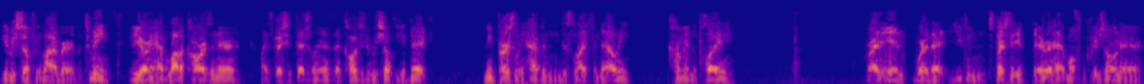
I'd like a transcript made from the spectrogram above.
you can reshuffle your library. But to me, if you already have a lot of cards in there, like especially fetch lands that cause you to reshuffle your deck, me personally having this life finale come into play right in where that you can, especially if they already have multiple creatures on there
